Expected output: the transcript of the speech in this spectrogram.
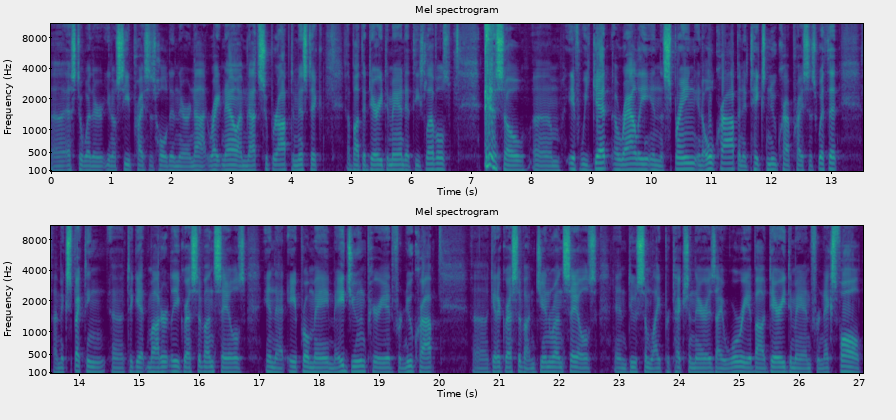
uh, as to whether you know seed prices hold in there or not. Right now, I'm not super optimistic about the dairy demand at these levels. so um, if we get a rally in the spring in old crop and it takes new crop prices with it, I'm expecting uh, to get moderately aggressive on sales in that April, May, May, June period for new crop uh, get aggressive on gin run sales and do some light protection there as I worry about dairy demand for next fall.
